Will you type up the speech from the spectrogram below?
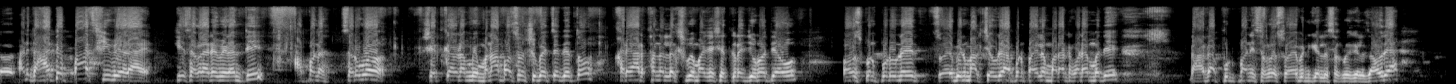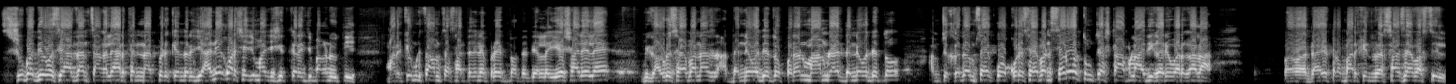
आणि दहा ते पाच ही वेळ आहे. ही सगळ्यांना विनंती. आपण सर्व शेतकऱ्यांना मी मनापासून शुभेच्छा देतो. खऱ्या अर्थानं लक्ष्मी माझ्या शेतकऱ्या जीवनात यावं. पाऊस पण पडू नये सोयाबीन मागच्या वेळी आपण पाहिलं मराठवाड्यामध्ये. दहा दहा फूट पाणी सगळं सोयाबीन केलं सगळं केलं जाऊ द्या. शुभ दिवस या दान चांगल्या अर्थाने नागपेड केंद्र जी अनेक वर्षाची माझ्या शेतकऱ्यांची मागणी होती. मार्केटमध्ये आमचा सातत्याने प्रयत्न होता त्याला यश आलेलं आहे. मी गावडे साहेबांना धन्यवाद देतो पणन महामंडळाला धन्यवाद देतो. आमचे कदम साहेब कोकोडे साहेबांना सर्व तुमच्या स्टाफला अधिकारी वर्गाला डायरेक्टर ऑफ मार्केट रसा साहेब असतील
